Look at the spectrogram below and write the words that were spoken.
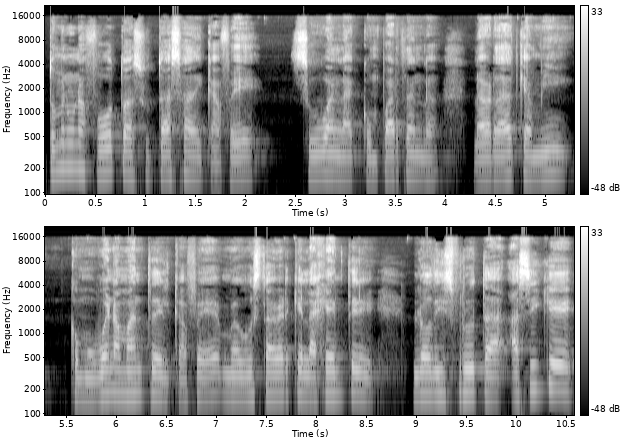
Tomen una foto a su taza de café, súbanla, compártanla. La verdad que a mí, como buen amante del café, me gusta ver que la gente lo disfruta. Así que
